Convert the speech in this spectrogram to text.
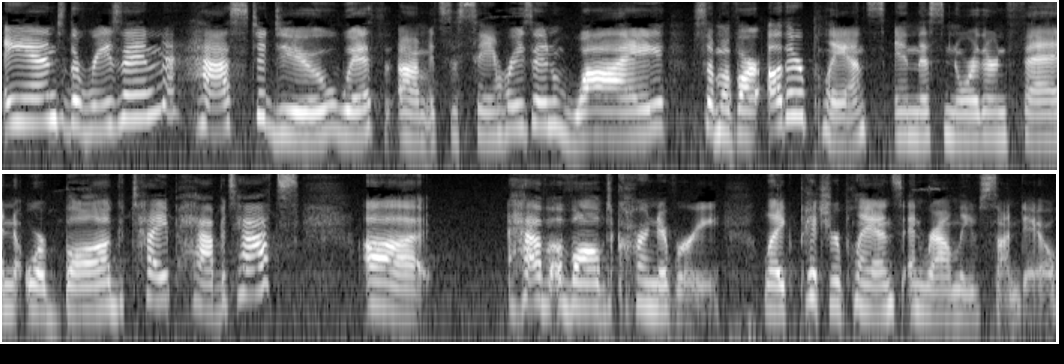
And the reason has to do with, um, it's the same reason why some of our other plants in this northern fen or bog type habitats uh, have evolved carnivory, like pitcher plants and roundleaf sundew.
